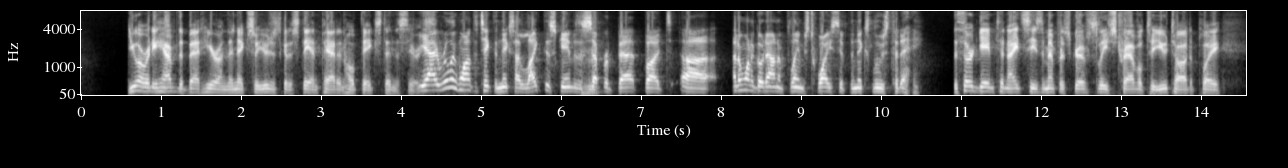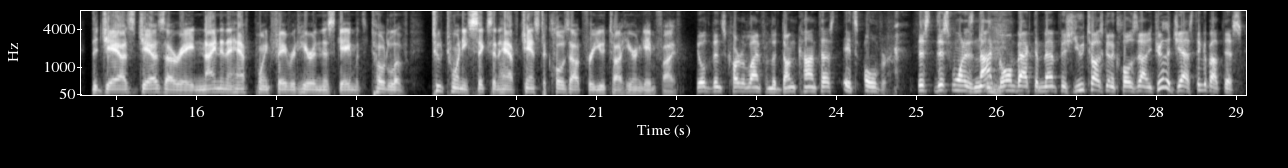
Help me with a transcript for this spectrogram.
You already have the bet here on the Knicks, so you're just going to stand pat and hope they extend the series. Yeah, I really wanted to take the Knicks. I like this game as a mm-hmm. separate bet, but uh, I don't want to go down in flames twice if the Knicks lose today. The third game tonight sees the Memphis Grizzlies travel to Utah to play the Jazz. Jazz are a nine and a half point favorite here in this game with a total of 226 and a half. Chance to close out for Utah here in game five. The old Vince Carter line from the dunk contest, it's over. This, this one is not going back to Memphis. Utah is going to close out. If you're the Jazz, think about this.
